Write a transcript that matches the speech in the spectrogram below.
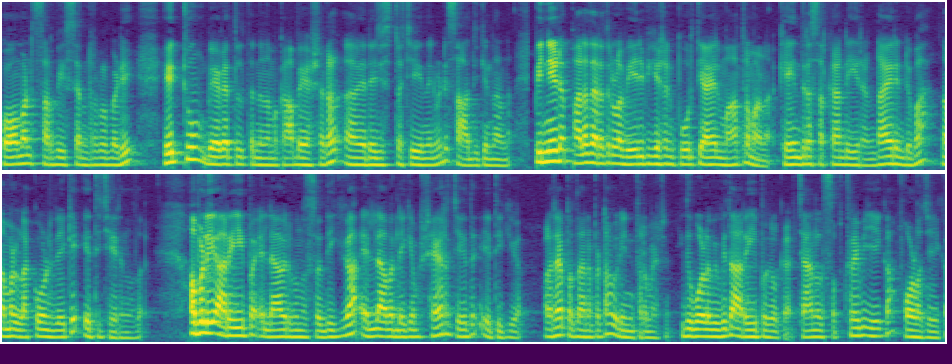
കോമൺ സർവീസ് സെന്ററുകൾ വഴി ഏറ്റവും വേഗത്തിൽ തന്നെ നമുക്ക് അപേക്ഷകൾ രജിസ്റ്റർ ചെയ്യുന്നതിന് വേണ്ടി സാധിക്കുന്നതാണ്. പിന്നീട് പലതരത്തിലുള്ള വേരിഫിക്കേഷൻ പൂർത്തിയായാൽ മാത്രമാണ് കേന്ദ്ര സർക്കാരിന്റെ ഈ രണ്ടായിരം രൂപ നമ്മളുടെ അക്കൗണ്ടിലേക്ക് എത്തിച്ചേരുന്നത്. അപ്പോൾ ഈ അറിയിപ്പ് എല്ലാവരും ഒന്ന് ശ്രദ്ധിക്കുക എല്ലാവരിലേക്കും ഷെയർ ചെയ്ത് എത്തിക്കുക. വളരെ പ്രധാനപ്പെട്ട ഒരു ഇൻഫർമേഷൻ ഇതുപോലെ വിവിധ അറിയിപ്പുകൾക്ക് ചാനൽ സബ്സ്ക്രൈബ് ചെയ്യുക ഫോളോ ചെയ്യുക.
